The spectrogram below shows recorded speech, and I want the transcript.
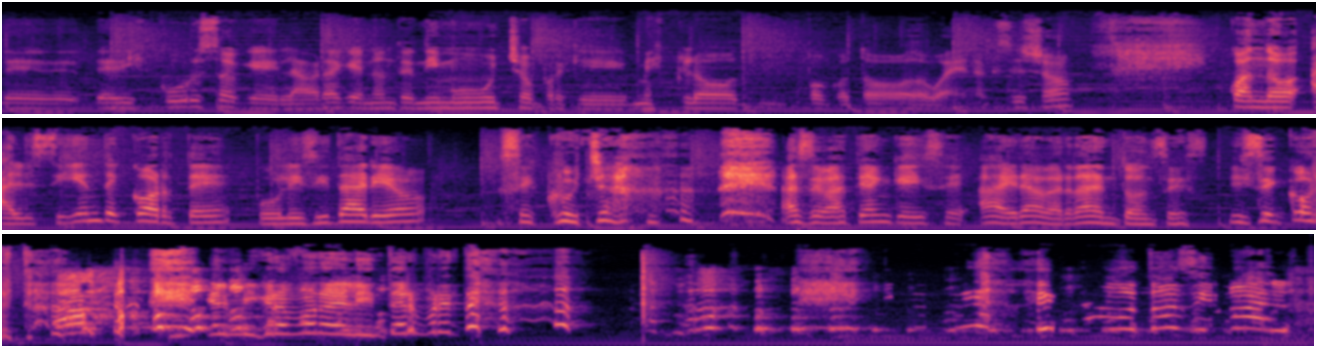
de discurso que la verdad que no entendí mucho porque mezcló un poco todo, bueno, qué sé yo. Cuando al siguiente corte publicitario se escucha a Sebastián que dice, ah, era verdad entonces, y se corta el micrófono del intérprete. Estamos todos igual.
